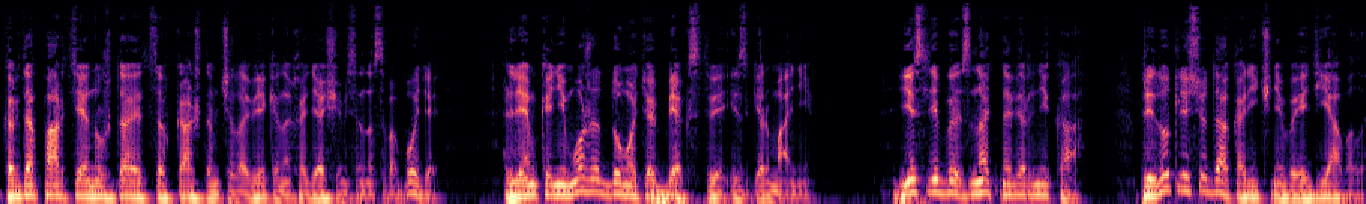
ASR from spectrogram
когда партия нуждается в каждом человеке, находящемся на свободе, Лемке не может думать о бегстве из Германии. Если бы знать наверняка, придут ли сюда коричневые дьяволы,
